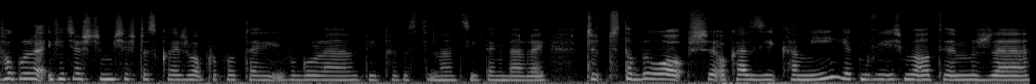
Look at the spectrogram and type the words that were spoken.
W ogóle, wiecie, czym mi się jeszcze skojarzyło a propos tej w ogóle tej predestynacji i tak dalej. Czy, czy to było przy okazji Kami, jak mówiliśmy o tym, że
